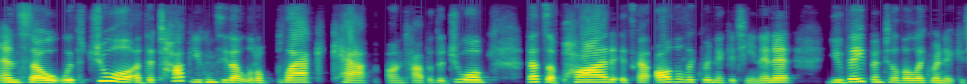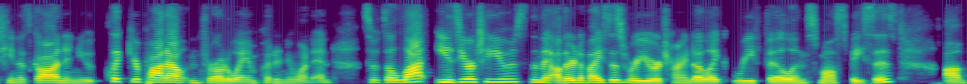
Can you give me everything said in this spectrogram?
And so with Juul at the top, you can see that little black cap on top of the Juul. That's a pod. It's got all the liquid nicotine in it. You vape until the liquid nicotine is gone and you click your pod out and throw it away and put a new one in. So it's a lot easier to use than the other devices where you were trying to like refill in small spaces. Um,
